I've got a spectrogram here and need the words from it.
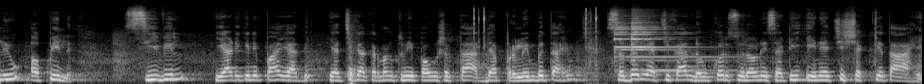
लिव्ह अपील सिव्हिल या ठिकाणी पहा. यादी याचिका क्रमांक तुम्ही पाहू शकता. अद्याप प्रलंबित आहे. सदर याचिका लवकर सुनावणीसाठी येण्याची शक्यता आहे.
